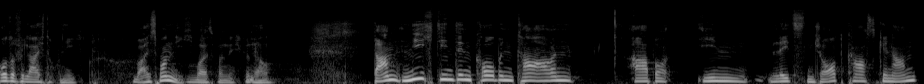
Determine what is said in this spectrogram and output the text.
Oder vielleicht auch nicht. Weiß man nicht. Weiß man nicht genau. Ja. Dann nicht in den Kommentaren, aber im letzten Shortcast genannt.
